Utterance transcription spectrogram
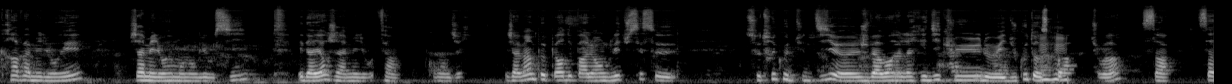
grave amélioré. J'ai amélioré mon anglais aussi. Et d'ailleurs, j'ai amélioré. Enfin, comment dire? J'avais un peu peur de parler anglais. Tu sais, ce, ce truc où tu te dis, euh, je vais avoir l'air ridicule, et du coup, t'oses Mhm. pas, tu vois? Ça, ça,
